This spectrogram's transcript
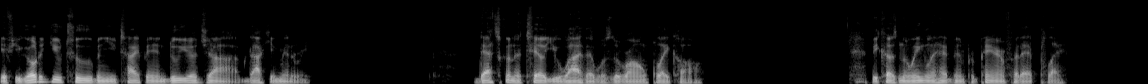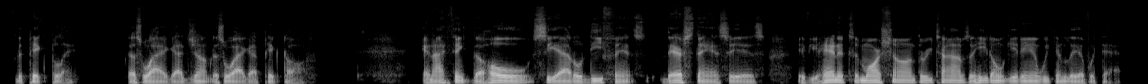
If you go to YouTube and you type in do your job documentary, that's going to tell you why that was the wrong play call. Because New England had been preparing for that play, the pick play. That's why I got jumped. That's why I got picked off. And I think the whole Seattle defense, their stance is if you hand it to Marshawn three times and he don't get in, we can live with that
